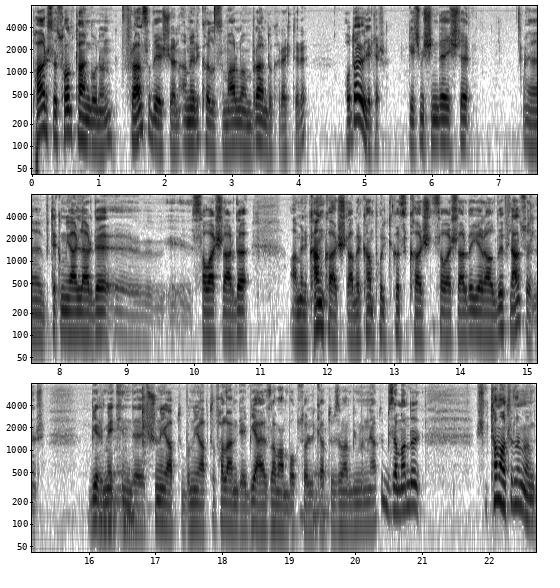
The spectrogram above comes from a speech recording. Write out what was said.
Paris'te Son Tango'nun Fransa'da yaşayan Amerikalısı Marlon Brando karakteri o da öyledir. Geçmişinde işte e, bir takım yerlerde e, savaşlarda Amerikan karşıtı, Amerikan politikası karşıtı savaşlarda yer aldığı falan söylenir. Bir hmm. metinde şunu yaptı, bunu yaptı falan diye bir zaman boksörlük yaptı, bir zaman bilmem ne yaptı. Bir zaman da şimdi tam hatırlamıyorum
